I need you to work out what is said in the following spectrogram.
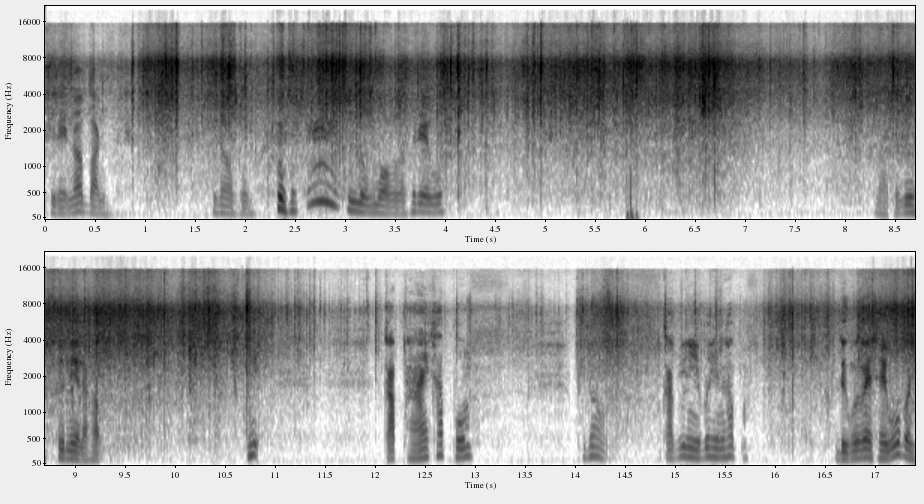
สิเลยเนอบอลพี่น้องผมลงมองแล้วพี่เดบุ อาจะดูซื้อนี่แหละครับนี่กลับหายครับผม พี่น้องกลับอยู่นี่ไ่เห็นครับ ดึงไปไว้ใส่บุบัน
